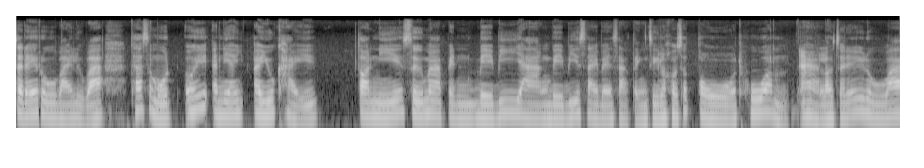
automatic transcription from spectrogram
จะได้รู้ไว้หรือว่าถ้าสมมติเอ้ย อันนี้อายุไข ตอนนี้ซื้อมาเป็นเบบี้ยางเบบี้ไซใบสักแต่จริงๆแล้วเขาจะโตท่วมอ่าเราจะได้รู้ว่า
